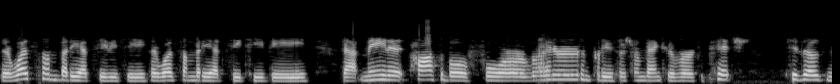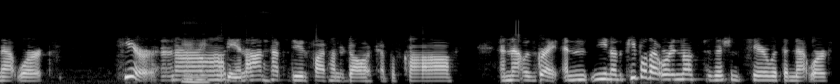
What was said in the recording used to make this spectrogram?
There was somebody at CBC, there was somebody at CTV that made it possible for writers and producers from Vancouver to pitch to those networks here in our mm-hmm. and not have to do the $500 cup of coffee. And that was great. And, you know, the people that were in those positions here with the networks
